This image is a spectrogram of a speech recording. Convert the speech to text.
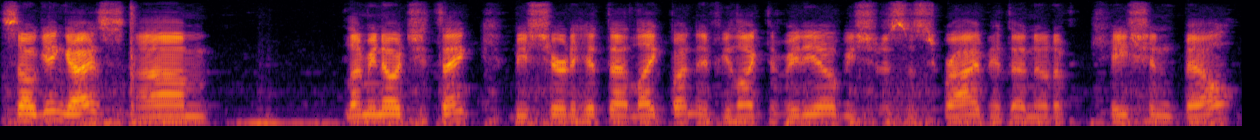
So again, guys, um, let me know what you think. Be sure to hit that like button if you liked the video. Be sure to subscribe, hit that notification bell.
